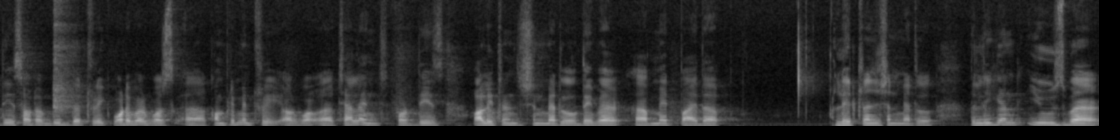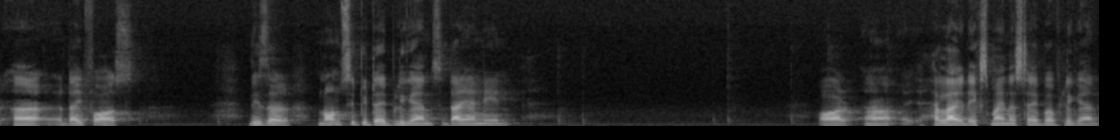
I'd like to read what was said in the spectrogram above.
they sort of did the trick whatever was uh, complementary or uh, challenge for these early transition metal they were made by the late transition metal. The ligand used were diphos these are non-CP type ligands diamine or uh, halide X minus type of ligand.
